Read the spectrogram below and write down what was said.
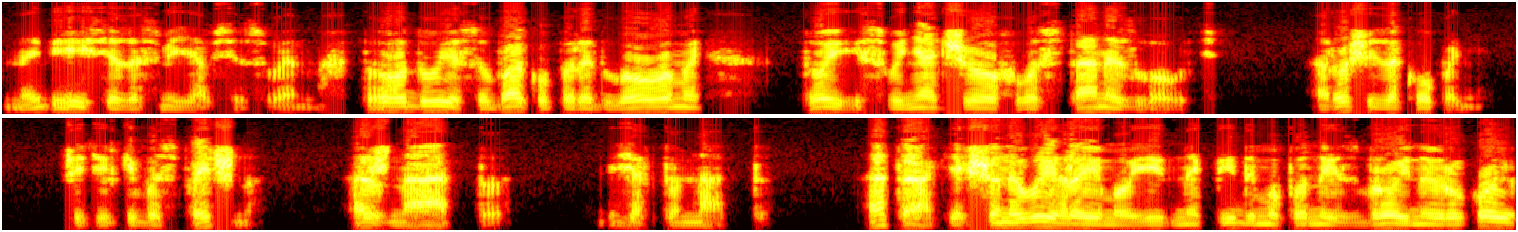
Не бійся, засміявся Свен. Хто годує собаку перед ловами, той і свинячого хвоста не зловить. Гроші закопані. Чи тільки безпечно? Аж надто. Як то надто. А так, якщо не виграємо і не підемо по них збройною рукою,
